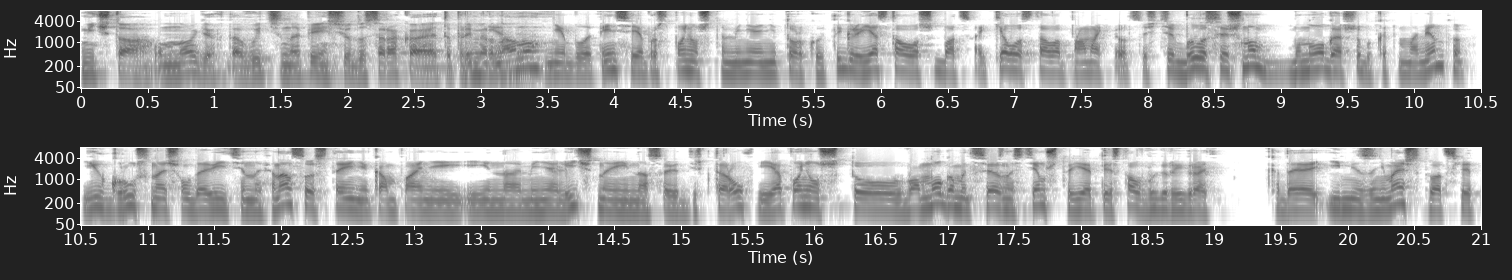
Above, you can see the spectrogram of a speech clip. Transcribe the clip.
мечта у многих, да, выйти на пенсию до 40. Это примерно оно? Не было пенсии, я просто понял, что меня не торкают игры. Я стал ошибаться, а Келла стала промахиваться. То есть было совершено много ошибок к этому моменту. Их груз начал давить и на финансовое состояние компании, и на меня лично, и на совет директоров. И я понял, что во многом это связано с тем, что я перестал в игры играть. Когда ими занимаешься 20 лет,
